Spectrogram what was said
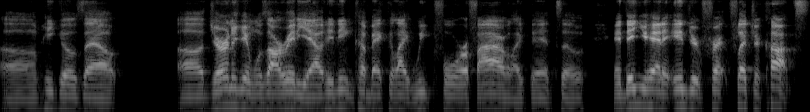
Um, he goes out. Uh, Jernigan was already out. He didn't come back to like week four or five like that. So, and then you had an injured Fletcher Cox.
